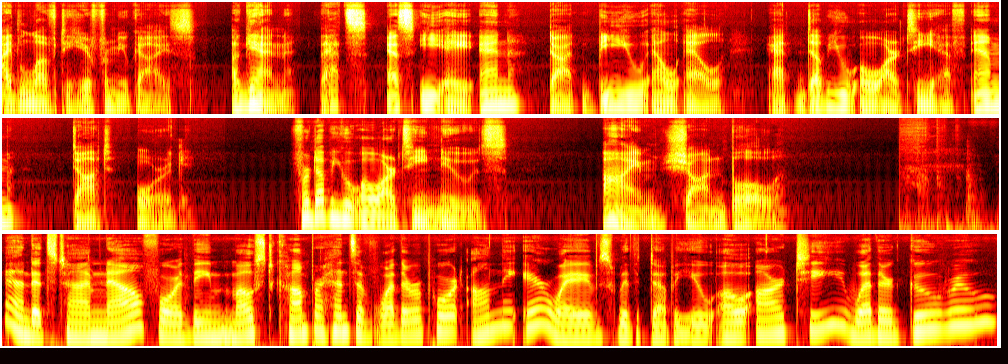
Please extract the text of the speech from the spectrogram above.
I'd love to hear from you guys. Again, that's S E A N dot B U L L at W O R T F M dot org. For WORT News, I'm Sean Bull. And it's time now for the most comprehensive weather report on the airwaves with WORT weather guru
